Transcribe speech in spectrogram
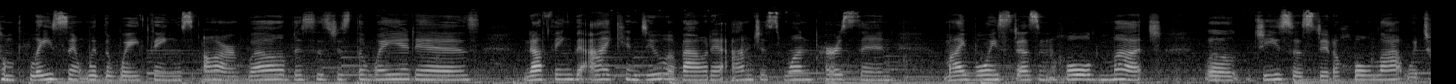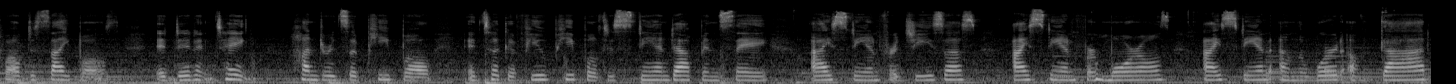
complacent with the way things are. Well, this is just the way it is. Nothing that I can do about it. I'm just one person. My voice doesn't hold much. Well, Jesus did a whole lot with 12 disciples. It didn't take hundreds of people, it took a few people to stand up and say, I stand for Jesus. I stand for morals. I stand on the Word of God.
